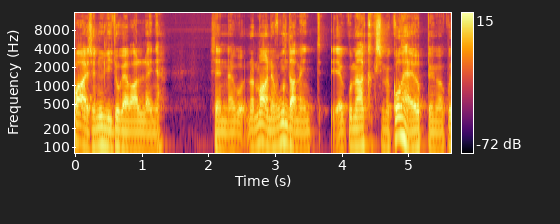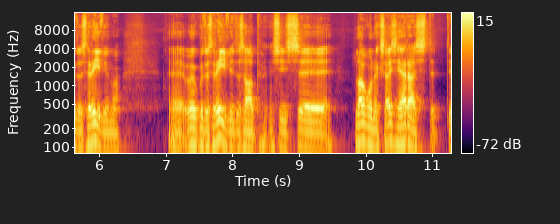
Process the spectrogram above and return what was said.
baas on ülitugev all, on ju. see on nagu normaalne vundament ja kui me hakkaksime kohe õppima, kuidas reivima või kuidas reivida saab, siis laguneks asi ära, sest et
